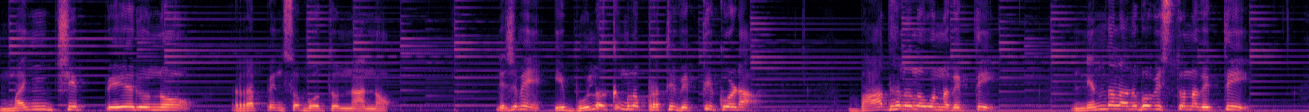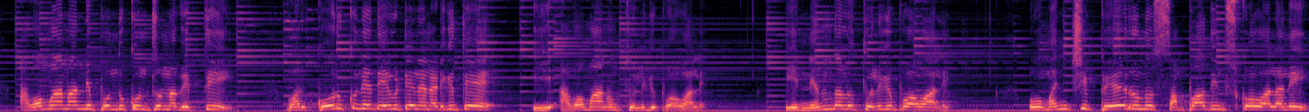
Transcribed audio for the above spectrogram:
మంచి పేరును రప్పించబోతున్నాను. నిజమే ఈ భూలోకంలో ప్రతి వ్యక్తి కూడా బాధలలో ఉన్న వ్యక్తి నిందలు అనుభవిస్తున్న వ్యక్తి అవమానాన్ని పొందుకుంటున్న వ్యక్తి వారు కోరుకునేది ఏమిటి నేను అడిగితే ఈ అవమానం తొలగిపోవాలి. ఈ నిందలు తొలగిపోవాలి. ఓ మంచి పేరును సంపాదించుకోవాలని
